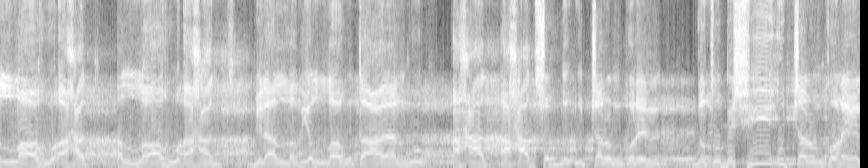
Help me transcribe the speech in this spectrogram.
আল্লাহু আহাদ আল্লাহু আহাদ। বিলাল রাদিয়াল্লাহু তাআলা আনহু আহাদ আহাদ শব্দ উচ্চারণ করেন। যত বেশি উচ্চারণ করেন,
